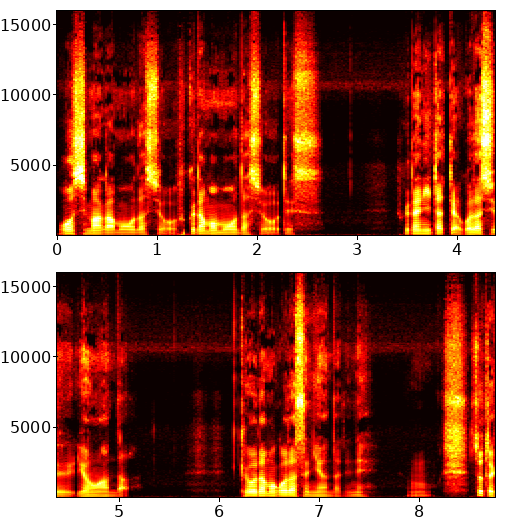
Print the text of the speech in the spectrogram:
大島が猛打賞、福田も猛打賞です。福田に至っては5打数4安打。京田も5打数2安打でね。うん。ちょっと、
